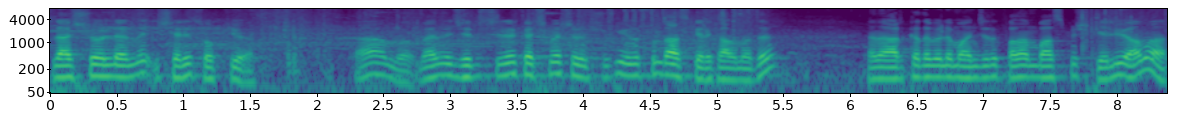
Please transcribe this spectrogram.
silahşörlerini içeri sokuyor. Tamam mı? Ben de jetçileri kaçmaya çalışıyorum çünkü Yunus'un da askeri kalmadı. Hani arkada böyle mancılık falan basmış geliyor ama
